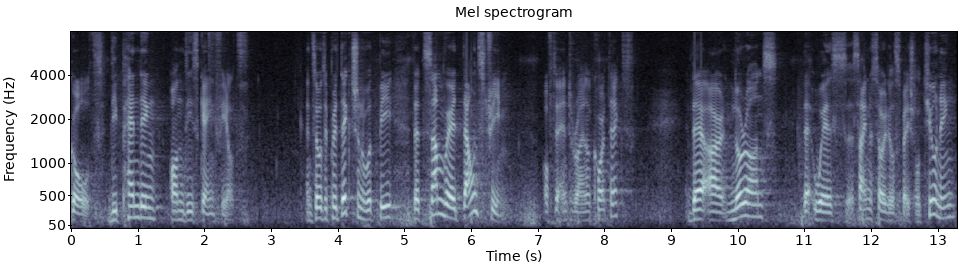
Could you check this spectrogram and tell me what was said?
goals, depending on these gain fields. And so the prediction would be that somewhere downstream of the entorhinal cortex, there are neurons that with sinusoidal spatial tuning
